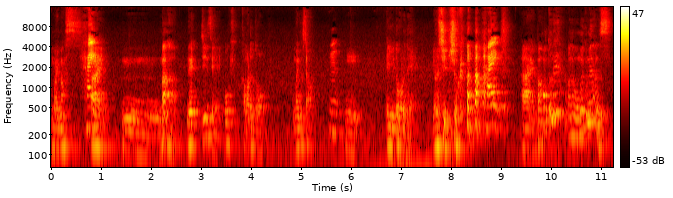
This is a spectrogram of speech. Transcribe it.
思います。はい。うんまあね人生大きく変わると思いますよ、うん。うん、っていうところでよろしいでしょうか。はい。はい、まあ本当ね、あの思い込みなんです。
